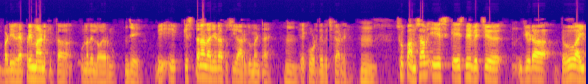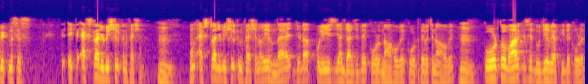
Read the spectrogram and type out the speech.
ਬੜੀ ਰੈਪਰੀਮੈਂਡ ਕੀਤਾ ਉਹਨਾਂ ਦੇ ਲਾਇਰ ਨੂੰ। ਜੀ। ਵੀ ਇਹ ਕਿਸ ਤਰ੍ਹਾਂ ਦਾ ਜਿਹੜਾ ਤੁਸੀਂ ਆਰਗੂਮੈਂਟ ਹੈ ਹੂੰ। ਇਹ ਕੋਰਟ ਦੇ ਵਿੱਚ ਕਰ ਰਹੇ ਹੋ। ਹੂੰ। ਸੋ ਭੰਮ ਸਾਹਿਬ ਇਸ ਕੇਸ ਦੇ ਵਿੱਚ ਜਿਹੜਾ ਦੋ ਆਈ ਵਿਟਨੈਸਸ ਤੇ ਇੱਕ ਐਕਸਟਰਾ ਜੁਡੀਸ਼ੀਅਲ ਕਨਫੈਸ਼ਨ ਹੂੰ। ਹੁਣ ਐਕਸਟਰਾ ਜੁਡੀਸ਼ੀਅਲ ਕਨਫੈਸ਼ਨ ਉਹ ਇਹ ਹੁੰਦਾ ਹੈ ਜਿਹੜਾ ਪੁਲਿਸ ਜਾਂ ਜੱਜ ਦੇ ਕੋਲ ਨਾ ਹੋਵੇ ਕੋਰਟ ਦੇ ਵਿੱਚ ਨਾ ਹੋਵੇ। ਹੂੰ। ਕੋਰਟ ਤੋਂ ਬਾਹਰ ਕਿਸੇ ਦੂਜੇ ਵਿਅਕਤੀ ਦੇ ਕੋਲ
